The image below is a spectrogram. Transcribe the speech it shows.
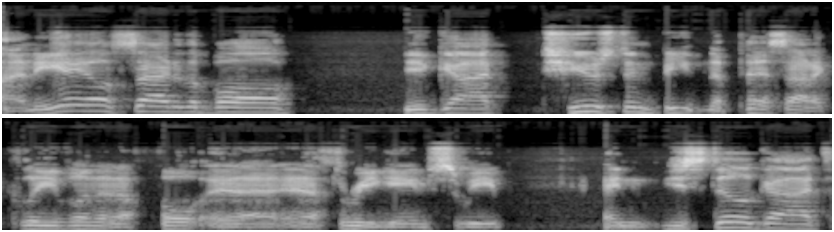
On the AL side of the ball, you got Houston beating the piss out of Cleveland in a full in a, a three game sweep, and you still got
